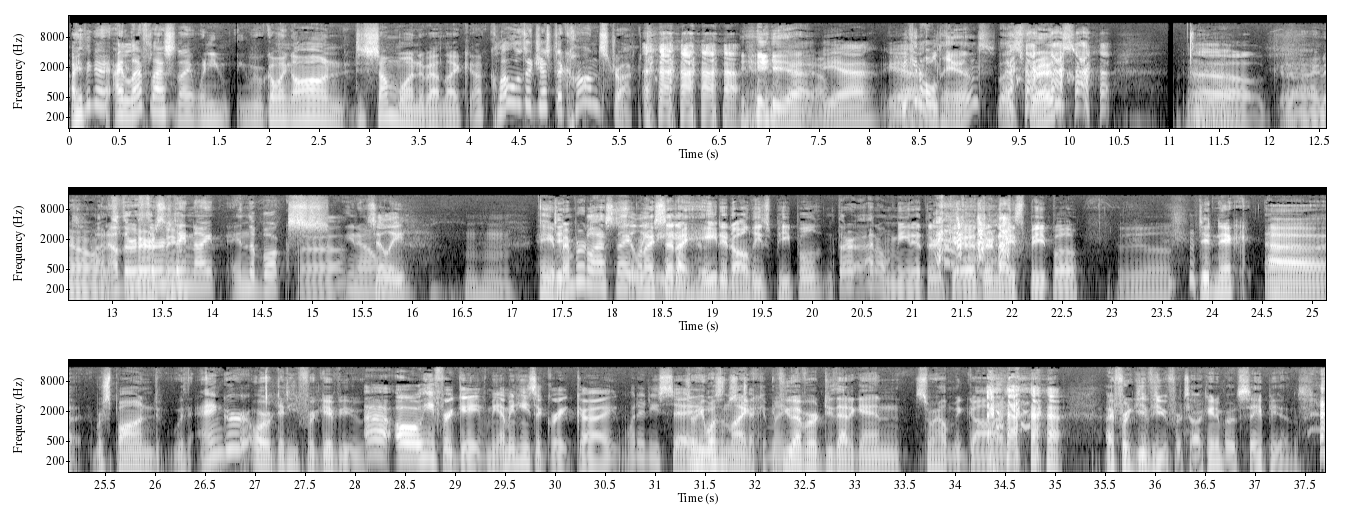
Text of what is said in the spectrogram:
I think I, I left last night when you, you were going on to someone about, like, uh, clothes are just a construct. yeah. Yeah, yeah. We can hold hands as friends. Oh god. Yeah, I know. Another. Thursday night in the books, Uh, you know. silly. Hey, remember last night when I said I hated all these people? They're, I don't mean it. They're good. They're nice people. Did Nick uh, respond with anger or did he forgive you? Uh, oh, he forgave me. I mean, he's a great guy. What did he say? so he wasn't Just like, checking my- if you ever do that again, so help me God. I forgive you for talking about sapiens.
